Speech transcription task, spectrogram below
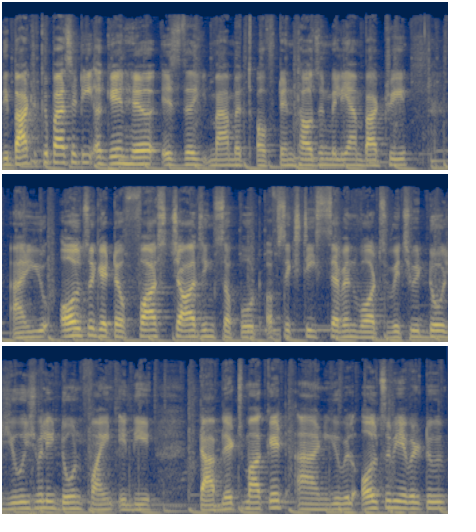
The battery capacity again here is the mammoth of 10,000 mAh battery and you also get a fast charging support of 67 watts which we do usually don't find in the tablets market and you will also be able to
